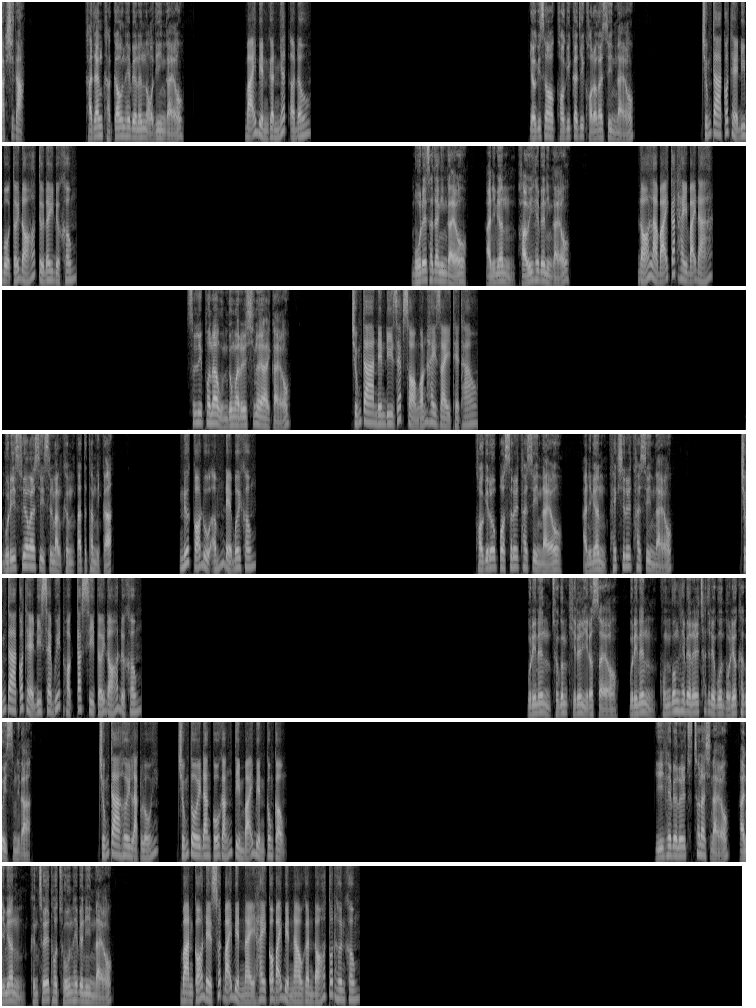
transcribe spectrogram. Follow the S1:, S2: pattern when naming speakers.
S1: 갑시다.
S2: 가장 가까운 해변은 어디인가요?
S3: Bãi biển gần nhất ở đâu?
S2: 여기서 거기까지 걸어갈 수 있나요?
S3: Chúng ta có thể đi bộ tới đó từ đây được không?
S2: 모래사장인가요? 아니면 바위 해변인가요?
S3: Đó là bãi cát hay bãi đá?
S2: 슬리퍼나 운동화를 신어야 할까요?
S3: Chúng ta nên đi dép sỏ ngón hay giày thể thao?
S2: 물이 수영할 수 있을 만큼 따뜻합니까?
S3: Nước có đủ ấm để bơi không?
S2: 거기로 버스를 탈 수 있나요? 아니면 택시를 탈 수 있나요?
S3: Chúng ta có thể đi xe buýt hoặc taxi tới đó được không?
S2: 우리는 조금 길을 잃었어요. 우리는 공공해변을 찾으려고 노력하고 있습니다.
S3: Chúng ta hơi lạc lối. Chúng tôi đang cố gắng tìm bãi biển công cộng.
S2: 이 해변을 추천하시나요? 아니면 근처에 더 좋은 해변이 있나요?
S3: Bạn có đề xuất bãi biển này hay có bãi biển nào gần đó tốt hơn không?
